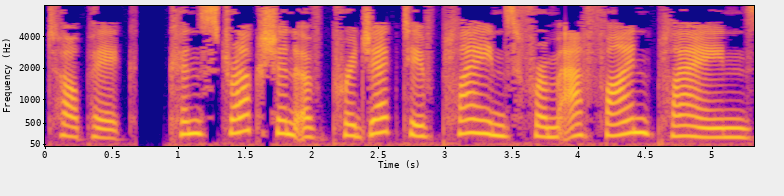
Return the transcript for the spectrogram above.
Topic: Construction of projective planes from affine planes.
